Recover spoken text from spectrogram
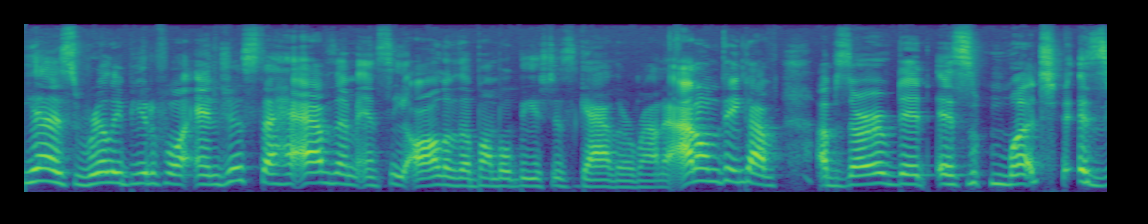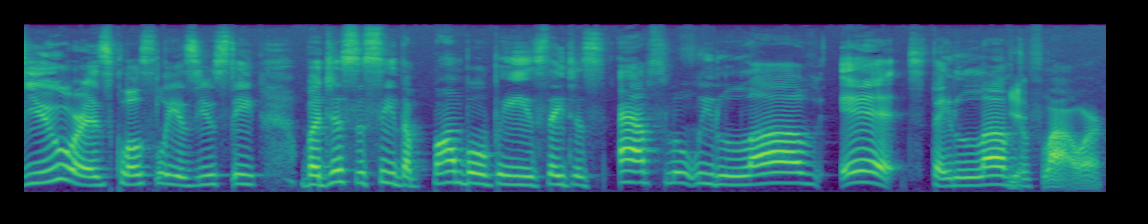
Yeah, it's really beautiful. And just to have them and see all of the bumblebees just gather around it. I don't think I've observed it as much as you or as closely as you, Steve, but just to see the bumblebees, they just absolutely love it. They love Yeah. the flower.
